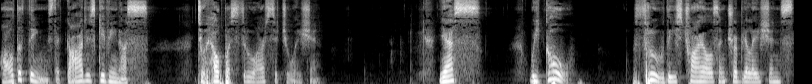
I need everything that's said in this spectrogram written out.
all the things that God is giving us to help us through our situation. Yes, we go through these trials and tribulations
